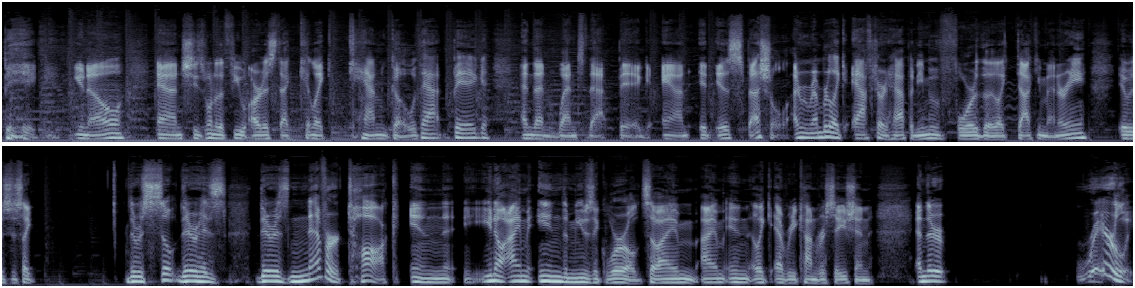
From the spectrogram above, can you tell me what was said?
big, you know. And she's one of the few artists that can like can go that big and then went that big, and it is special. I remember like after it happened, even before the like documentary, it was just like there is so there is there is never talk in you know i'm in the music world so i'm i'm in like every conversation and there rarely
